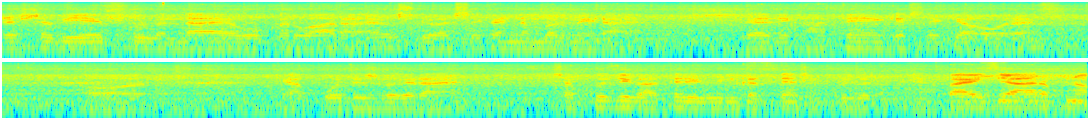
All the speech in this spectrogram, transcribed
ड्रेसअप ये कोई बंदा है वो करवा रहा है उसके बाद सेकंड नंबर मेरा है। फिर दिखाते हैं, कैसे क्या हो रहा है और क्या पोजेस वगैरह हैं। सब कुछ दिखाते हैं रिवील करते हैं, सब कुछ बताते हैं। गाइस यार, अपना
